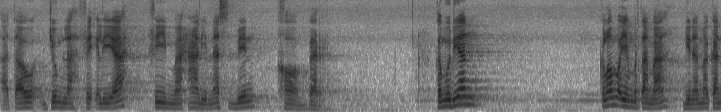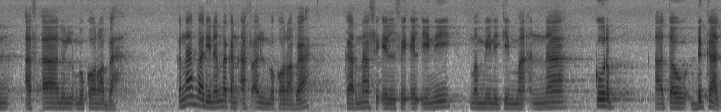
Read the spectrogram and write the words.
atau jumlah fi'liyah fi mahali nasbin khobar. Kemudian kelompok yang pertama dinamakan af'alul muqarabah. Kenapa dinamakan af'alul muqarabah? Karena fi'il-fi'il ini memiliki makna kurb atau dekat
